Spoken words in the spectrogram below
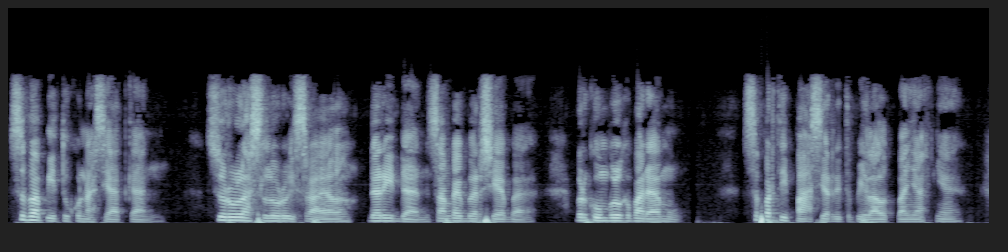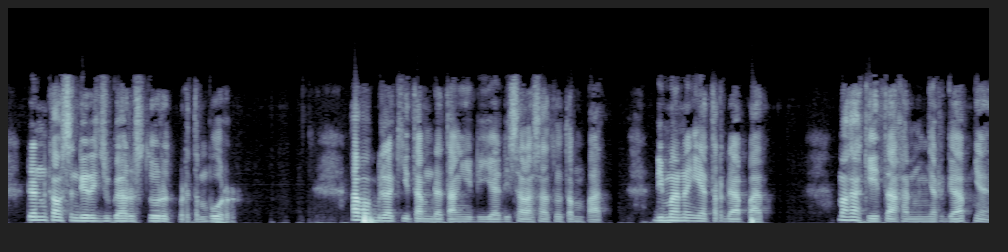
Sebab itu kunasihatkan, suruhlah seluruh Israel dari Dan sampai Bersheba berkumpul kepadamu seperti pasir di tepi laut banyaknya, dan kau sendiri juga harus turut bertempur. Apabila kita mendatangi dia di salah satu tempat, di mana ia terdapat, maka kita akan menyergapnya,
